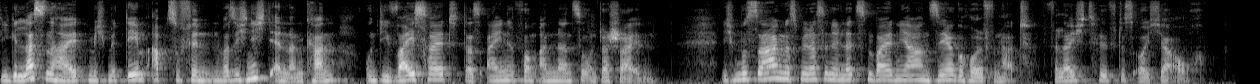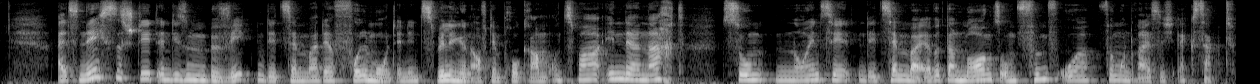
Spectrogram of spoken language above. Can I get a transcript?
die Gelassenheit, mich mit dem abzufinden, was ich nicht ändern kann und die Weisheit, das eine vom anderen zu unterscheiden. Ich muss sagen, dass mir das in den letzten beiden Jahren sehr geholfen hat. Vielleicht hilft es euch ja auch. Als nächstes steht in diesem bewegten Dezember der Vollmond in den Zwillingen auf dem Programm, und zwar in der Nacht zum 19. Dezember. Er wird dann morgens um 5.35 Uhr exakt.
